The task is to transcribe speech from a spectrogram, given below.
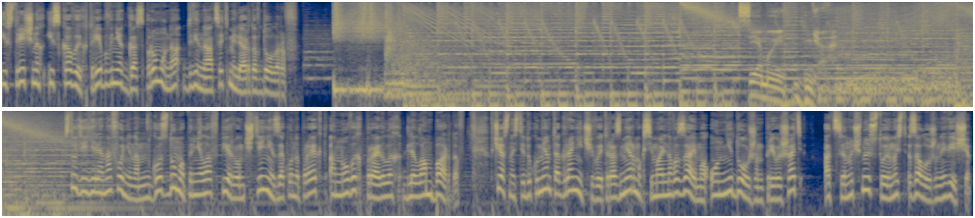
и встречных исковых требованиях к «Газпрому» на 12 миллиардов долларов. Темы дня студии Елена Фонина. Госдума приняла в первом чтении законопроект о новых правилах для ломбардов. В частности, документ ограничивает размер максимального займа. Он не должен превышать оценочную стоимость заложенной вещи.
